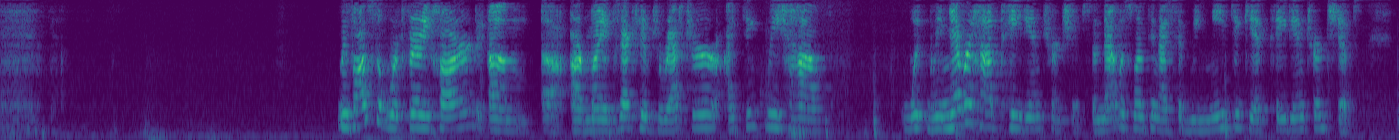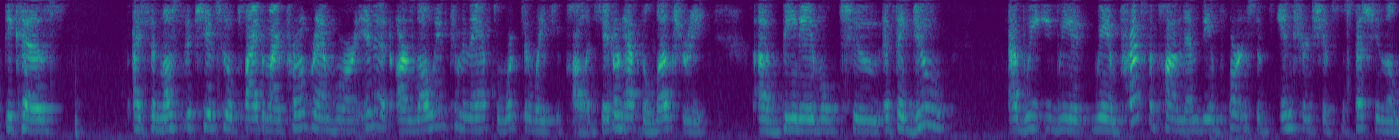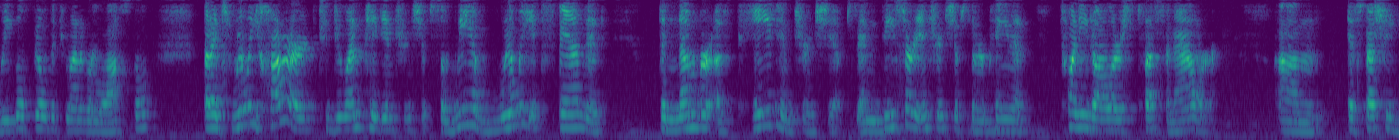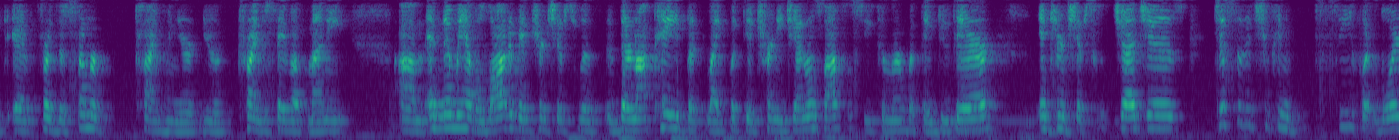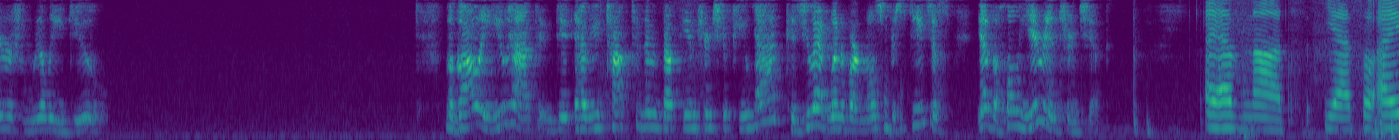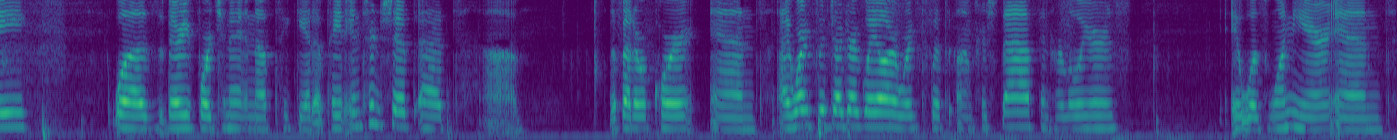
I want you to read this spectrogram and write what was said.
We've also worked very hard. Um, uh, our my executive director, I think we have. We, we never had paid internships, and that was one thing I said we need to get paid internships because I said most of the kids who apply to my program who are in it are low income and they have to work their way through college. They don't have the luxury of being able to, if they do, uh, we, we, we impress upon them the importance of internships, especially in the legal field if you want to go to law school. But it's really hard to do unpaid internships. So we have really expanded the number of paid internships. And these are internships that are paying at $20 plus an hour, um, especially uh, for the summer time when you're you're trying to save up money. Um, and then we have a lot of internships with they're not paid, but like with the attorney general's office, so you can learn what they do there. Internships with judges, just so that you can see what lawyers really do. Magali, you had did, have you talked to them about the internship you had? Because you had one of our most prestigious, yeah, the whole year internship. I have not. Yeah, so I was very fortunate enough to get a paid internship at uh, the federal court, and I worked with Judge Arguello. I worked with um, her staff and her lawyers. It was one year, and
